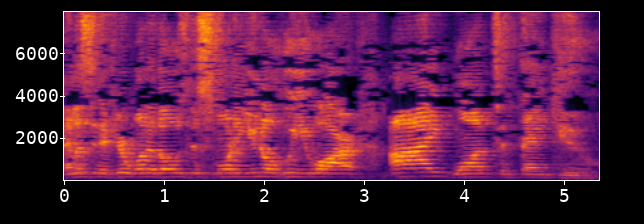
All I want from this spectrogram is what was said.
And listen, if you're one of those this morning, you know who you are. I want to thank you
